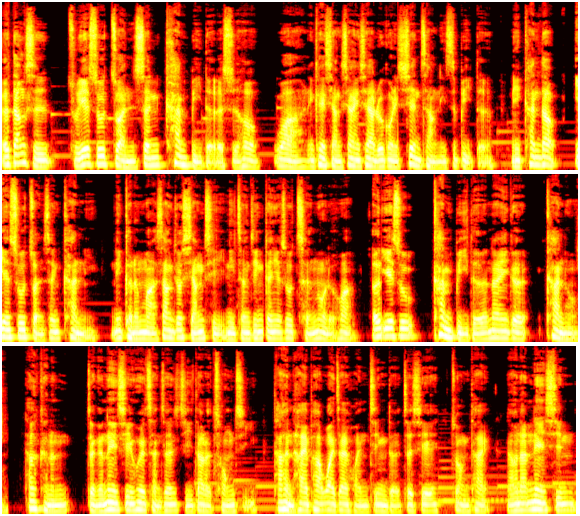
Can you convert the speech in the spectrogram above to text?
而当时主耶稣转身看彼得的时候，哇！你可以想象一下，如果你现场你是彼得，你看到耶稣转身看你，你可能马上就想起你曾经跟耶稣承诺的话。而耶稣看彼得那一个看哦，他可能整个内心会产生极大的冲击，他很害怕外在环境的这些状态，然后他内心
